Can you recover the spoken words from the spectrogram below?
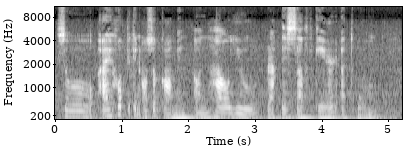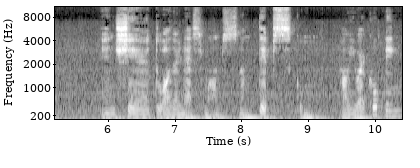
So, I hope you can also comment on how you practice self-care at home and share to other nest moms ng tips kung how you are coping.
